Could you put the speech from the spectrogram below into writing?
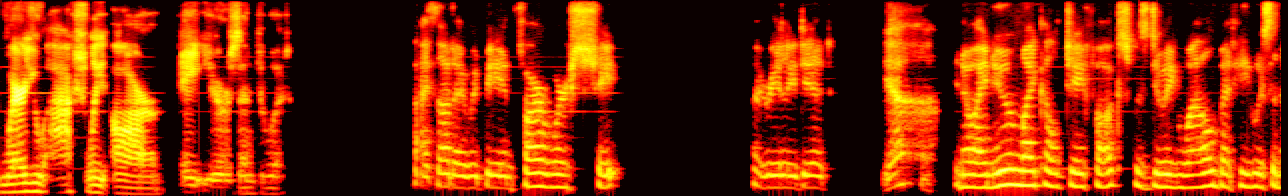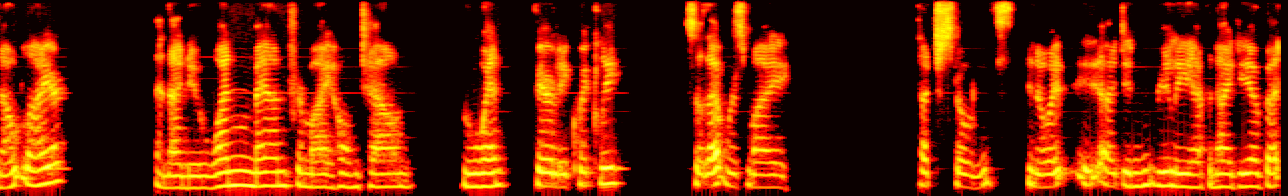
where you actually are eight years into it? I thought I would be in far worse shape. I really did. Yeah. You know, I knew Michael J. Fox was doing well, but he was an outlier. And I knew one man from my hometown who went fairly quickly. So that was my touchstone. You know, it, it, I didn't really have an idea, but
